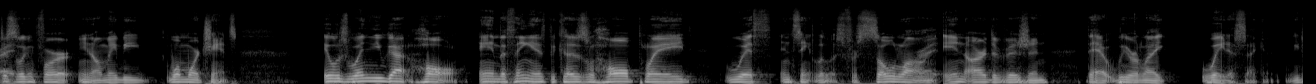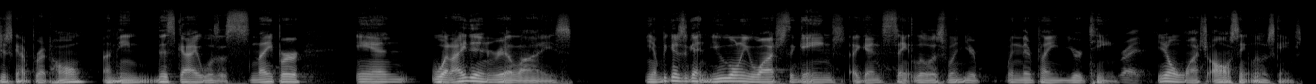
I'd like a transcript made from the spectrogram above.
just looking for you know maybe one more chance. It was when you got Hull, and the thing is because Hull played with in St. Louis for so long Right. in our division that we were like, wait a second, we just got Brett Hull. I mean, this guy was a sniper, and what I didn't realize You know, because again, you only watch the games against St. Louis when you're when they're playing your team. Right. You don't watch all St. Louis games.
